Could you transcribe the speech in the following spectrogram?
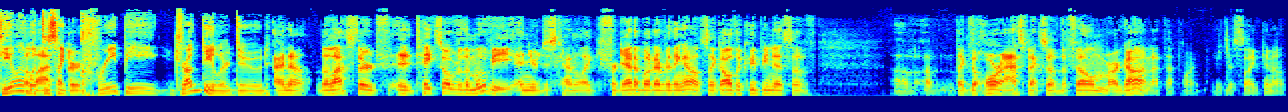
dealing The with this like third- creepy drug dealer dude I know the last third it takes over the movie, and you're just kind of like forget about everything else. Like all the creepiness of, of, of like the horror aspects of the film are gone at that point. You're just like you know,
